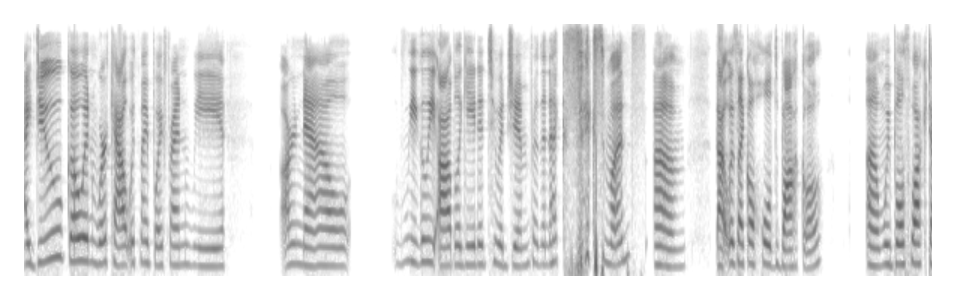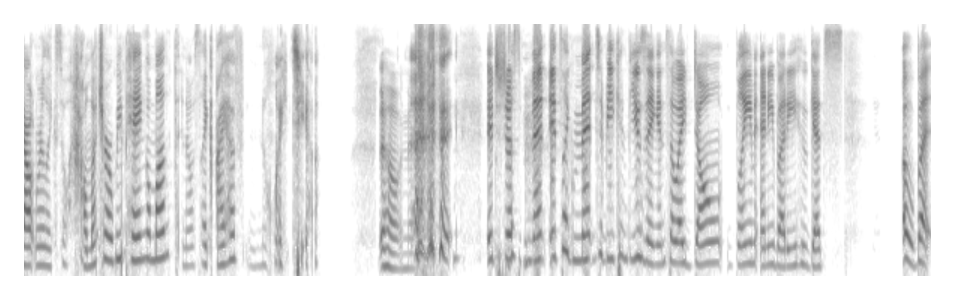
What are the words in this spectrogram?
I do go and work out with my boyfriend. We are now legally obligated to a gym for the next six months. Um, that was like a whole debacle. Um, we both walked out and we're like, so how much are we paying a month? And I was like, I have no idea. Oh no. it's just meant it's like meant to be confusing and so I don't blame anybody who gets Oh, but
